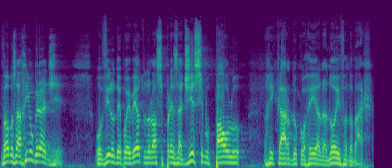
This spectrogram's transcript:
Vamos a Rio Grande ouvir o depoimento do nosso prezadíssimo Paulo Ricardo Correia da Noiva do Mar.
